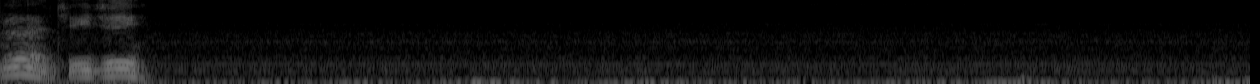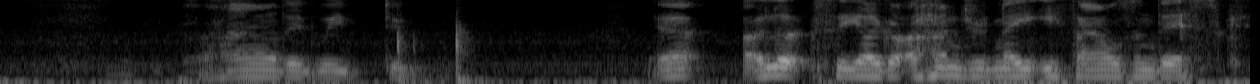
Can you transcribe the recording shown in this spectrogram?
Yeah, GG. So how did we do? Yeah, I look. See, I got 180,000 ISK.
